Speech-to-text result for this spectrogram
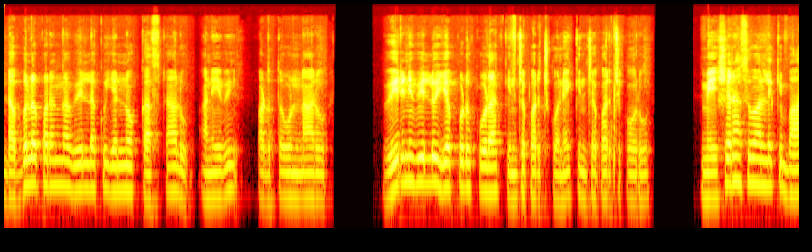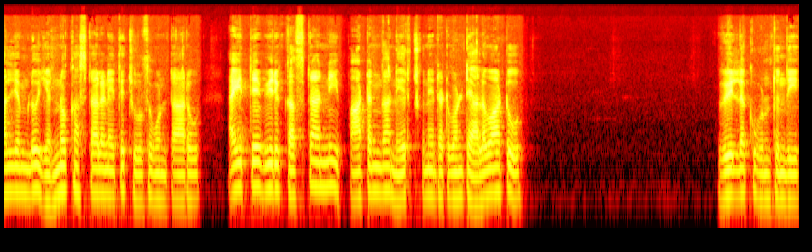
డబ్బుల పరంగా వీళ్ళకు ఎన్నో కష్టాలు అనేవి పడుతూ ఉన్నారు. వీరిని వీళ్ళు ఎప్పుడు కూడా కించపరుచుకొనే కించపరుచుకోరు. మేషరాశి వాళ్ళకి బాల్యంలో ఎన్నో కష్టాలనైతే చూసి ఉంటారు. అయితే వీరి కష్టాన్ని పాఠంగా నేర్చుకునేటటువంటి అలవాటు వీళ్ళకు ఉంటుంది.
